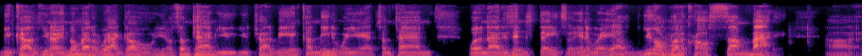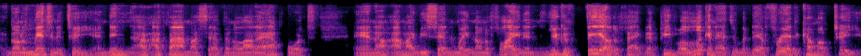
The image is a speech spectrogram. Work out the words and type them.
because you know, no matter where I go, you know, sometimes you you try to be incognito where you're at. Sometimes whether or not it's in the States or anywhere else, you're going to run across somebody uh, going to mention it to you. And then I, I, find myself in a lot of airports and I, I, might be sitting waiting on a flight and you can feel the fact that people are looking at you, but they're afraid to come up to you.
